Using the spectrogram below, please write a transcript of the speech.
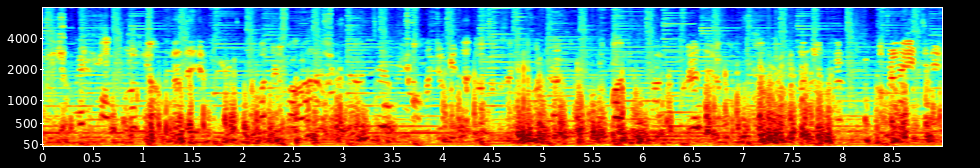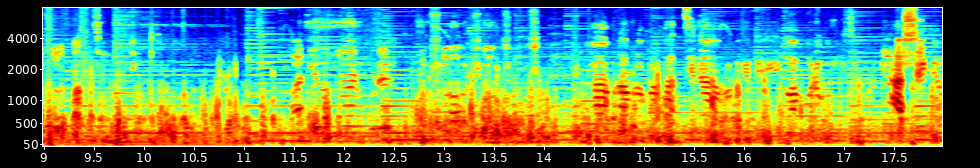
বিষয়ে কখনো কি আপনাদের আমাদের বাংলাদেশ সরকারের যে সহযোগিতা যতটা সরকার বা করে যেরকম আমরা না, আমাকে বা ওরকম কিছু আসে, কেউ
